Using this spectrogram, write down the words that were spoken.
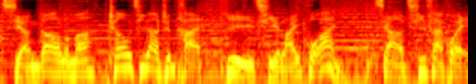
想到了吗？超级大侦探，一起来破案。下期再会。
